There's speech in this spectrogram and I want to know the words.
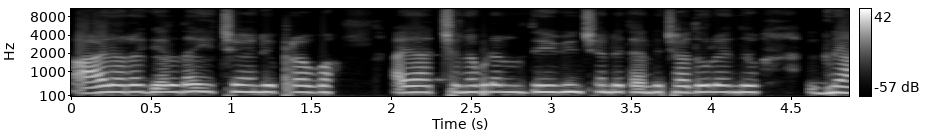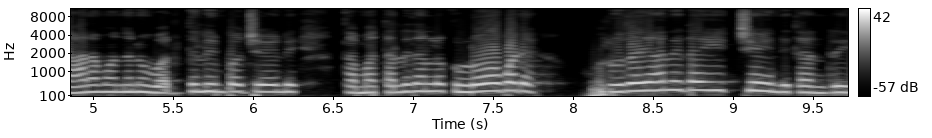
ఆరోగ్యాలు ఇచ్చేయండి ప్రభా. ఆయా చిన్నబిడ్డలను దీవించండి తండ్రి. చదువులందు జ్ఞానమందును వర్ధలింపజేయండి. తమ తల్లిదండ్రులకు లోబడే హృదయాన్ని దయచేయండి తండ్రి.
